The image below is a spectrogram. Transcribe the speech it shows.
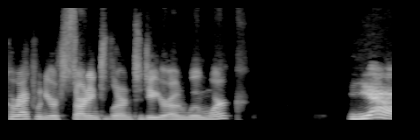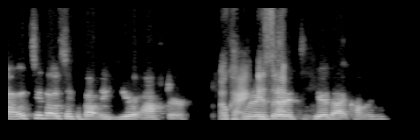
correct? When you were starting to learn to do your own womb work? Yeah, I would say that was like about a year after. Okay. When is I started that, to hear that calling.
